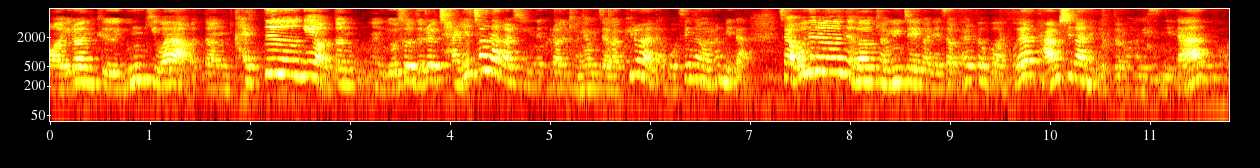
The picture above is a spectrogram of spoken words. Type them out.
어, 이런 그 용기와 어떤 갈등의 어떤 요소들을 잘 헤쳐나갈 수 있는 그런 경영자가 필요하다고 생각을 합니다. 자, 오늘은 어, 경영자에 관해서 살펴보았고요. 다음 시간에 뵙도록 하겠습니다.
